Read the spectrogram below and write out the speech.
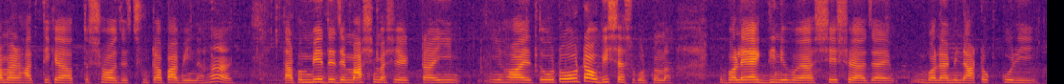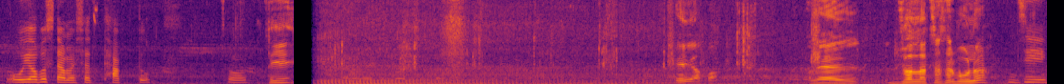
আমার হাত থেকে অত সহজে ছুটা পাবি না হ্যাঁ? তারপর মেয়েদের যে মাসে মাসে একটা হয় তো ওটা ওটাও বিশ্বাস করতো না। বলে একদিনই হয়ে আর শেষ হয়ে যায় বলে আমি নাটক করি। ওই অবস্থা আমার সাথে থাকতো। তো এই- আপা। মানে জল্লাদ বউ না? জি।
